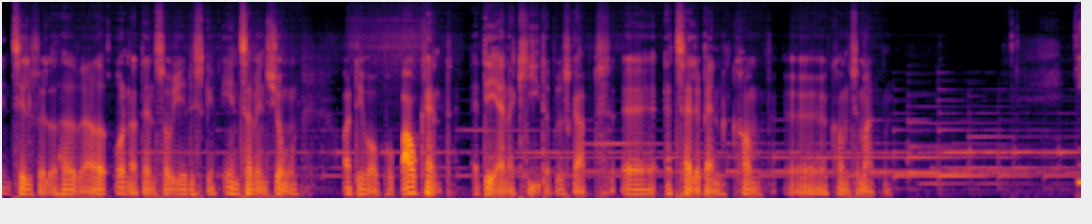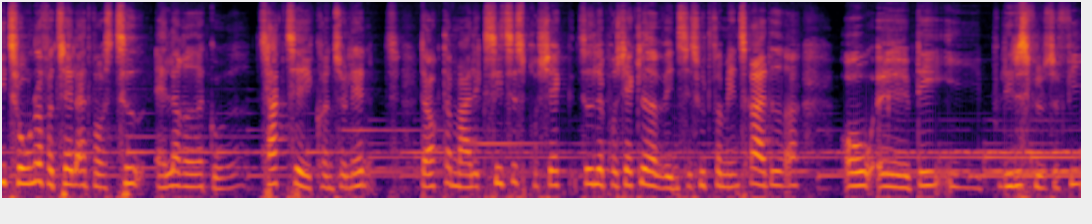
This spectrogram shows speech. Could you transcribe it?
end tilfældet havde været under den sovjetiske intervention. Og det var på bagkant af det anarki, der blev skabt, øh, at Taliban kom, øh, kom til magten. De toner fortæller, at vores tid allerede er gået. Tak til konsulent Dr. Malik Sitis, projekt, tidligere projektleder ved Institut for Menneskerettigheder, og øh, det i politisk filosofi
